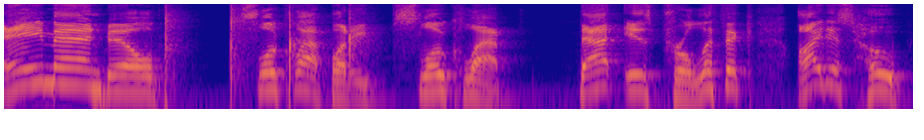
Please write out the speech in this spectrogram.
Amen, Bill. Slow clap, buddy. Slow clap. That is prolific. I just hope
